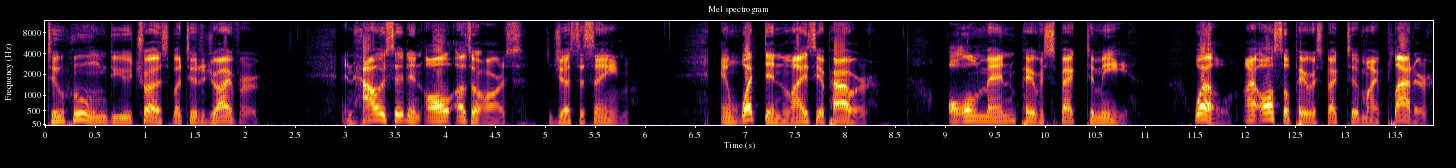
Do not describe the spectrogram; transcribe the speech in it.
to whom do you trust but to the driver? And how is it in all other arts? Just the same. In what then lies your power? All men pay respect to me. Well, I also pay respect to my platter,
